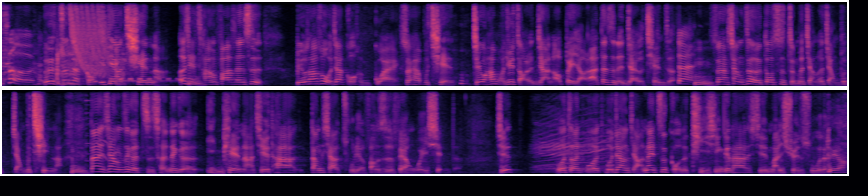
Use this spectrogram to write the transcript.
扯，不是真的狗一定要牵呐，而且常发生是，比如他说我家狗很乖，所以他不牵，结果他跑去找人家，然后被咬了，但是人家有牵着。对，嗯，虽然像这个都是怎么讲都讲不讲不清啦。嗯，但是像这个子成那个影片啊，其实他当下处理的方式是非常危险的。其实我这我我这样讲，那只狗的体型跟它其实蛮悬殊的。对啊，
